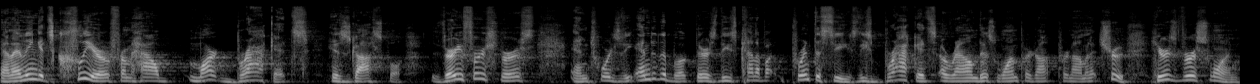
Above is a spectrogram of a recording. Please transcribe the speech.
And I think it's clear from how Mark brackets his gospel. The very first verse, and towards the end of the book, there's these kind of parentheses, these brackets around this one predominant truth. Here's verse one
